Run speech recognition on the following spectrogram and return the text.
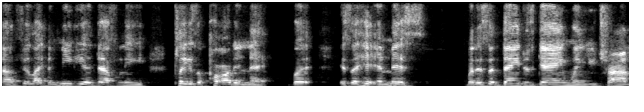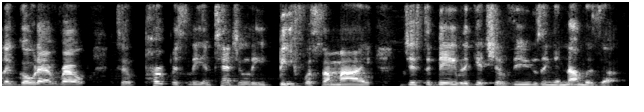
I feel like the media definitely plays a part in that, but it's a hit and miss but it's a dangerous game when you're trying to go that route to purposely, intentionally beef with somebody just to be able to get your views and your numbers up.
